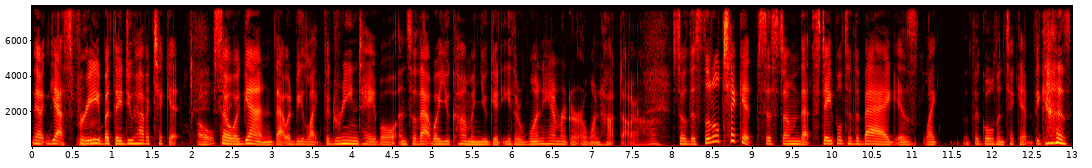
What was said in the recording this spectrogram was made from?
And it- uh, yes, free, but they do have a ticket. Oh, okay. So again, that would be like the green table, and so that way you come and you get either one hamburger or one hot dog. So this little ticket system that's stapled to the bag is like the golden ticket because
